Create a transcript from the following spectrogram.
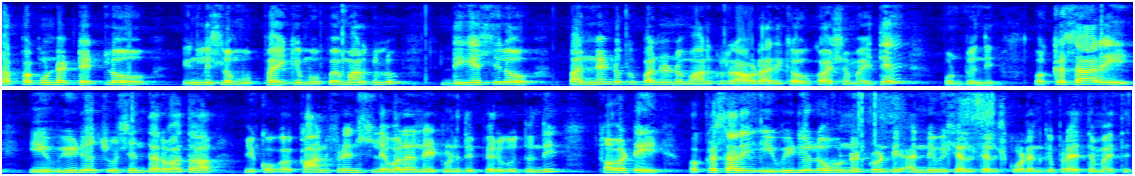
తప్పకుండా టెట్లో ఇంగ్లీష్లో ముప్పైకి ముప్పై మార్కులు డిఎస్సిలో పన్నెండుకు పన్నెండు మార్కులు రావడానికి అవకాశం అయితే ఉంటుంది ఒక్కసారి ఈ వీడియో చూసిన తర్వాత మీకు ఒక కాన్ఫిడెన్స్ లెవెల్ అనేటువంటిది పెరుగుతుంది. కాబట్టి ఒక్కసారి ఈ వీడియోలో ఉన్నటువంటి అన్ని విషయాలు తెలుసుకోవడానికి ప్రయత్నం అయితే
